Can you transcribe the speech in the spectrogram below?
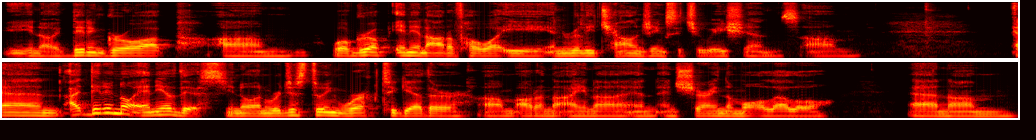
you know, didn't grow up, um, well, grew up in and out of Hawaii in really challenging situations. Um, and I didn't know any of this, you know, and we're just doing work together um, out on the Aina and, and sharing the mo'olelo. And, um,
